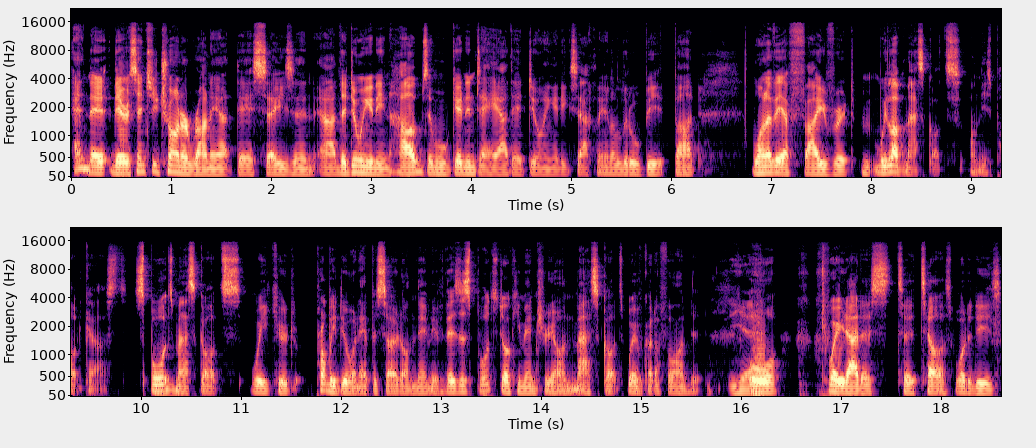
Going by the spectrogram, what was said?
and they're, they're essentially trying to run out their season. Uh, they're doing it in hubs, and we'll get into how they're doing it exactly in a little bit. But one of our favorite, we love mascots on this podcast. Sports Mm-hmm. mascots, we could probably do an episode on them. If there's a sports documentary on mascots, we've got to find it. Yeah. Or tweet at us to tell us what it is.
